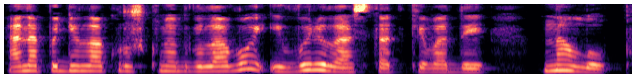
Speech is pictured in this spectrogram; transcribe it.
Она подняла кружку над головой и вылила остатки воды на лоб.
